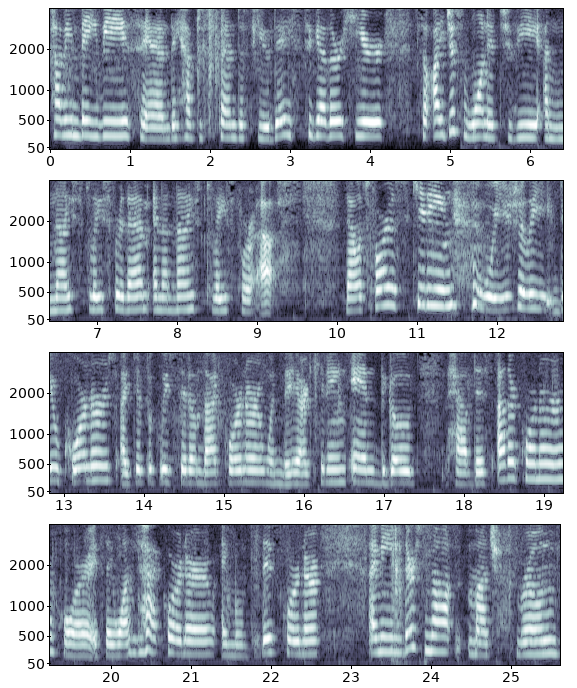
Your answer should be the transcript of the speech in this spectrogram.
having babies and they have to spend a few days together here. So I just want it to be a nice place for them and a nice place for us. Now as far as kidding we usually do corners. I typically sit on that corner when they are kidding. And the goats have this other corner or if they want that corner I move to this corner. I mean, there's not much room.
